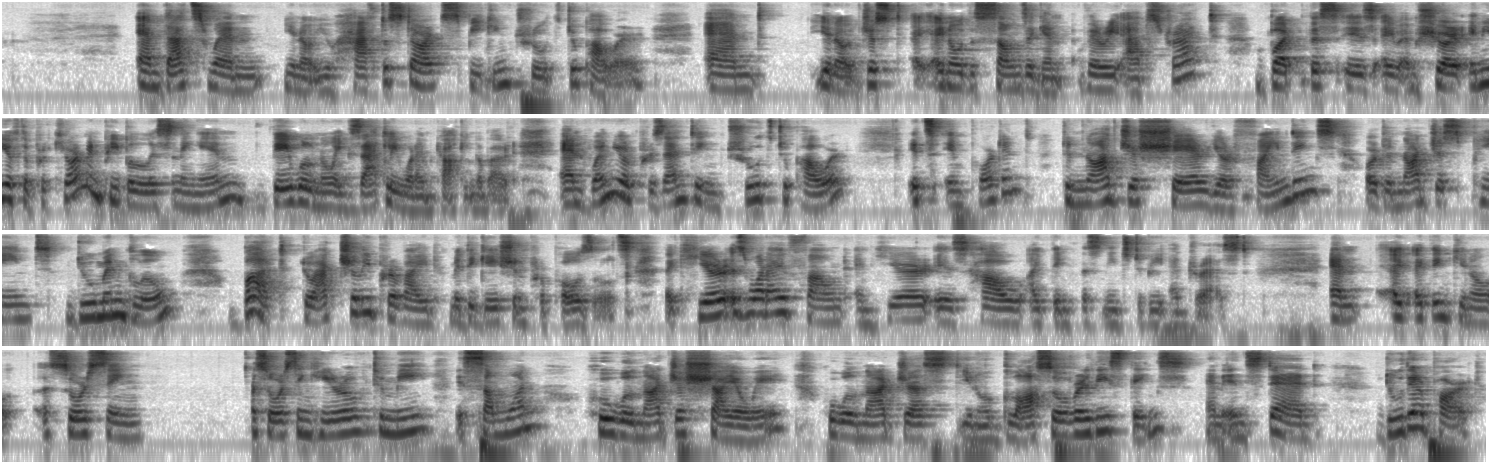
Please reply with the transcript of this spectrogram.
and that's when you know you have to start speaking truth to power and you know just i know this sounds again very abstract but this is i'm sure any of the procurement people listening in they will know exactly what i'm talking about and when you're presenting truth to power it's important to not just share your findings or to not just paint doom and gloom, but to actually provide mitigation proposals. Like, here is what I found, and here is how I think this needs to be addressed. And I, I think, you know, a sourcing a sourcing hero to me is someone who will not just shy away, who will not just, you know, gloss over these things and instead do their part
